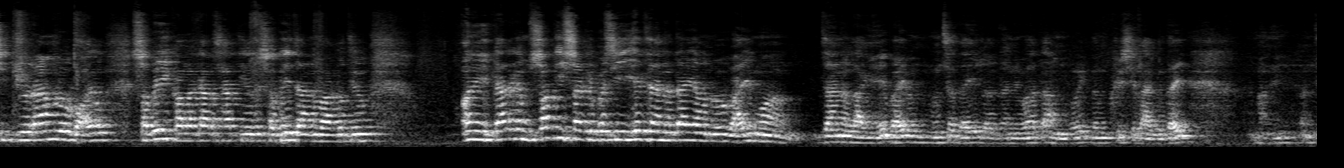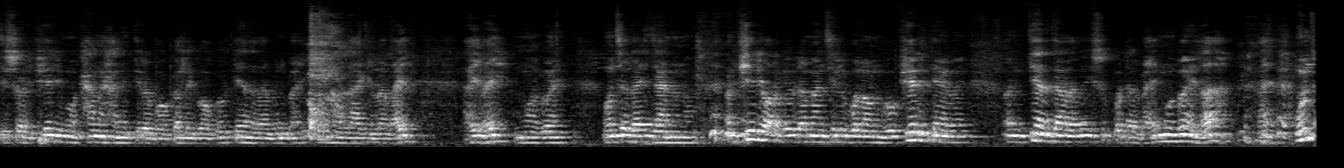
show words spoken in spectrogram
सिद्धियो राम्रो भयो। सबै कलाकार साथीहरू सबै जानुभएको थियो। अनि कार्यक्रम सकिसकेपछि एकजना दाई आउनुभयो भाइ म जान लागेँ है भाइ हुन्छ दाइ ल धन्यवाद आउनुभयो एकदम खुसी लाग्यो दाइ भने अनि त्यसो फेरि म खाना खानेतिर भक्कले गएको त्यहाँ जाँदा पनि भाइ लाग्यो ल भाइ है भाइ म गएँ। हुन्छ दाइ जानु न। अनि फेरि अर्को एउटा मान्छेले बोलाउनु भयो फेरि त्यहाँ गएँ। अनि त्यहाँ जाँदा पनि यसो कोटार भाइ म गएँ ल। हुन्छ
